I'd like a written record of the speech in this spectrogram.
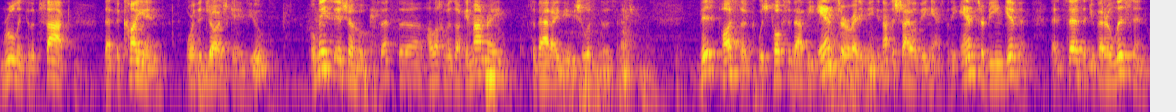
ruling, to the psak that the kayin or the judge gave you. Umeis ishahu. So that's the halach of a zakin mamre. It's a bad idea. You should listen to the Sanhedrin. This pasuk, which talks about the answer already being, not the shiloh being asked, but the answer being given, that it says that you better listen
